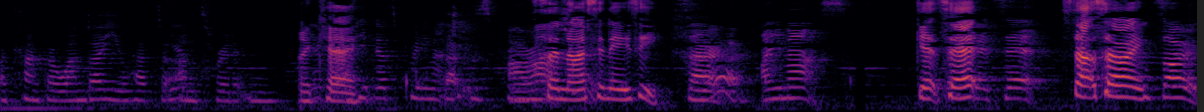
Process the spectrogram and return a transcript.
I can't go under, you'll have to unthread it and I Okay. think that's pretty much that it. was pretty All much So nice and easy. So Yeah. on your marks, Get set. get set. Start sewing. So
